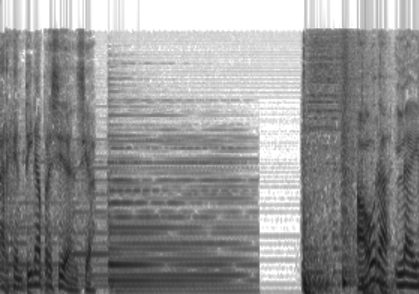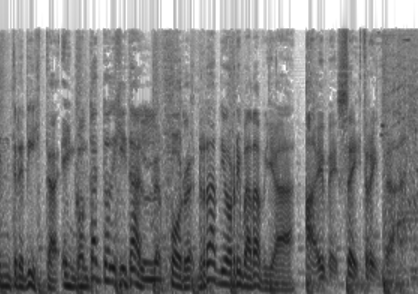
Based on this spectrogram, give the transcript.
Argentina Presidencia. Ahora la entrevista en contacto digital por Radio Rivadavia, AM630.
